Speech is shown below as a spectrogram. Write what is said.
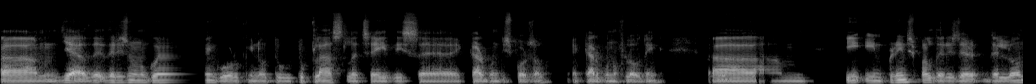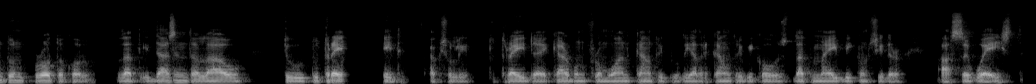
Um, yeah, there, there is an ongoing work, you know, to to class, let's say, this uh, carbon disposal, uh, carbon offloading. Um, in, in, principle, there is a, the London Protocol that it doesn't allow to to trade actually to trade uh, carbon from one country to the other country because that may be considered as a waste.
